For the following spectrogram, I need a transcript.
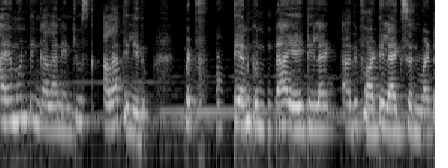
ఆ అమౌంట్ ఇంకా అలా నేను చూసు అలా తెలియదు బట్ ఫార్టీ అనుకున్నా ఎయిటీ ల్యాక్ అది ఫార్టీ ల్యాక్స్ అనమాట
